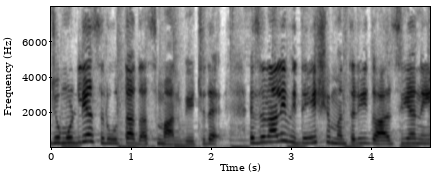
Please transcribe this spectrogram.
ਜੋ ਮੁੱਢਲੀਆਂ ਜ਼ਰੂਰਤਾਂ ਦਾ ਸਮਾਨ ਵੇਚਦਾ ਹੈ। ਇਸ ਨਾਲ ਹੀ ਵਿਦੇਸ਼ ਮੰਤਰੀ ਗਾਰਸੀਆ ਨੇ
